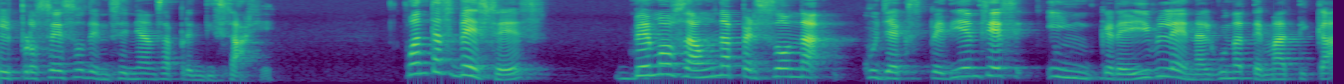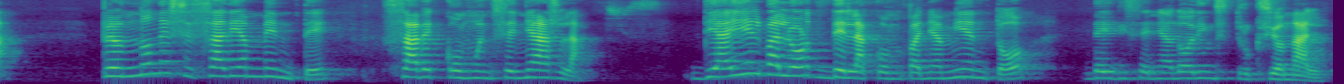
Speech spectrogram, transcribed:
el proceso de enseñanza-aprendizaje. ¿Cuántas veces vemos a una persona cuya experiencia es increíble en alguna temática, pero no necesariamente sabe cómo enseñarla? De ahí el valor del acompañamiento del diseñador instruccional,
